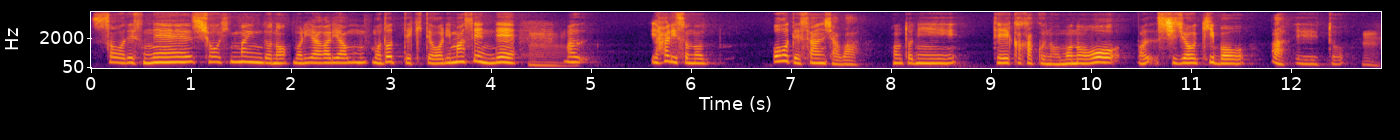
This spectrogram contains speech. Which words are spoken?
そうですね。消費マインドの盛り上がりは戻ってきておりませんで、うん、まあ、やはりその大手3社は本当に低価格のものを市場規模あ、えっ、ー、と、うんうん、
